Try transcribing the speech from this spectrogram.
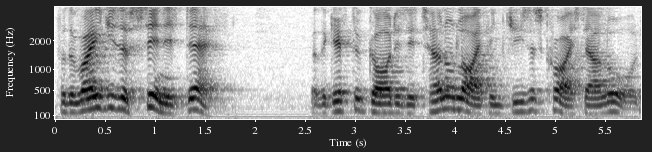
For the wages of sin is death, but the gift of God is eternal life in Jesus Christ our Lord.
